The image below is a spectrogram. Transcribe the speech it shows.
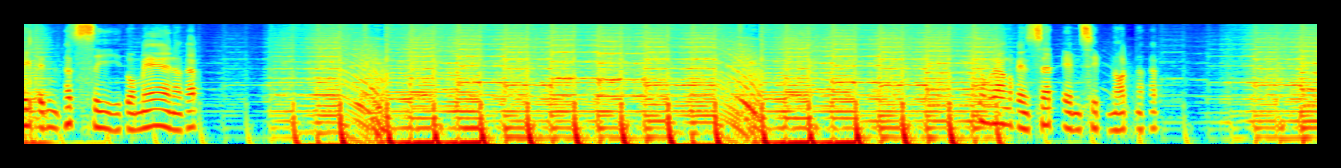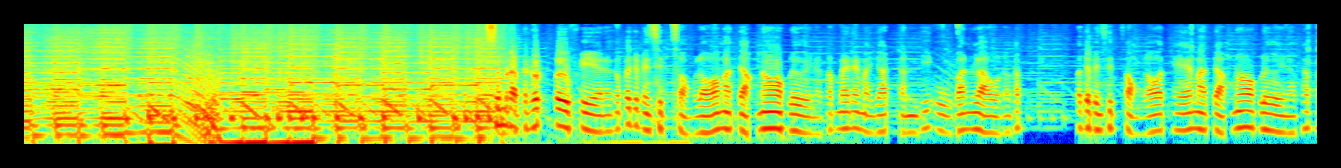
นนี้เป็นคัสซีตัวแม่นะครับช่วงล่างก็เป็น ZM10 น็อตนะครับสำหรับเป็นรถเปอร์เฟียนะครับก็จะเป็น 12 ล้อมาจากนอกเลยนะครับ ไม่ได้มายัดกันที่อู่บ้านเรานะครับ ก็จะเป็น 12 ล้อแท้มาจากนอกเลยนะครับ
